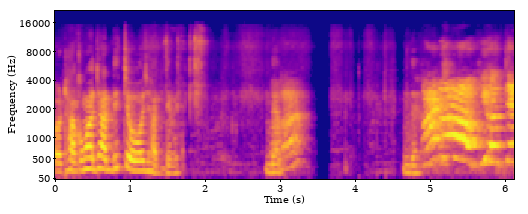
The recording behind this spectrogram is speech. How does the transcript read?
ও ঠাকুমা ঝাড় দিচ্ছে ও ঝাড় দেবে। দেখ। দেখ। কি হচ্ছে?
